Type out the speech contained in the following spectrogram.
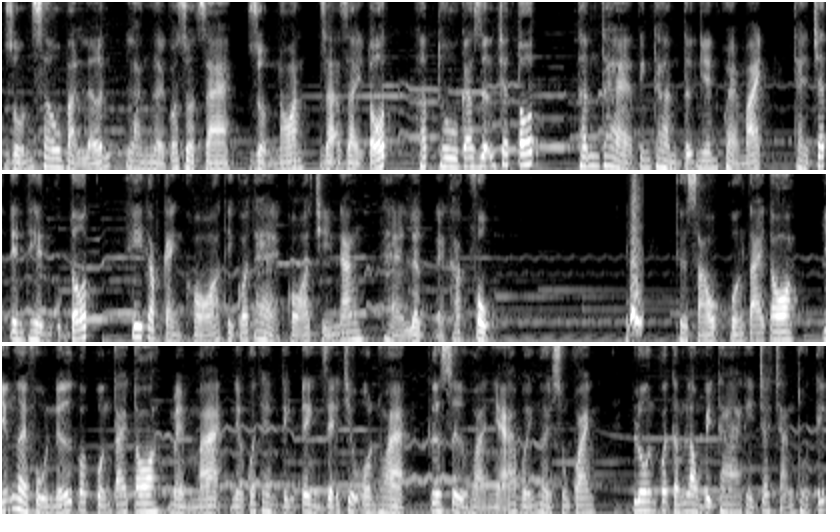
rốn sâu và lớn là người có ruột già, ruột non, dạ dày tốt, hấp thu các dưỡng chất tốt, thân thể, tinh thần tự nhiên khỏe mạnh, thể chất tiên thiên cũng tốt. Khi gặp cảnh khó thì có thể có trí năng, thể lực để khắc phục. Thứ sáu, cuống tai to. Những người phụ nữ có cuống tai to, mềm mại nếu có thêm tính tình dễ chịu ôn hòa, cư xử hòa nhã với người xung quanh, luôn có tấm lòng vị tha thì chắc chắn thuộc tiếp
